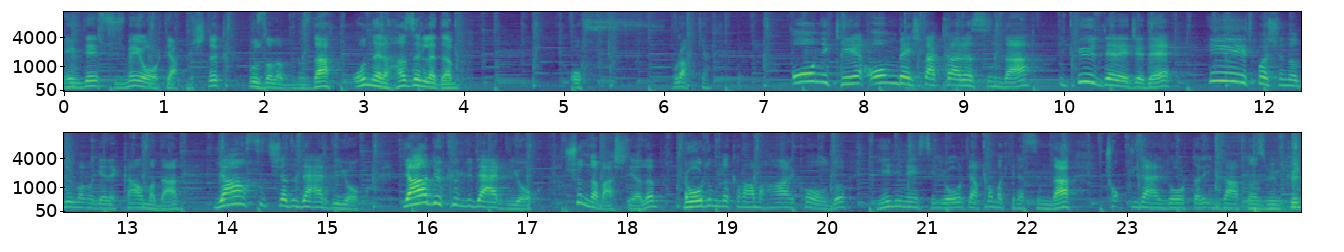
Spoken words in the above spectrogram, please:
Evde süzme yoğurt yapmıştık buzdolabımızda. Onları hazırladım. Of Burak gel. 12-15 dakika arasında 200 derecede hiç başında durmama gerek kalmadan yağ sıçradı derdi yok. Yağ döküldü derdi yok. Şununla başlayalım. Yoğurdumun da kıvamı harika oldu. Yeni nesil yoğurt yapma makinesinde çok güzel yoğurtlara imza atmanız mümkün.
